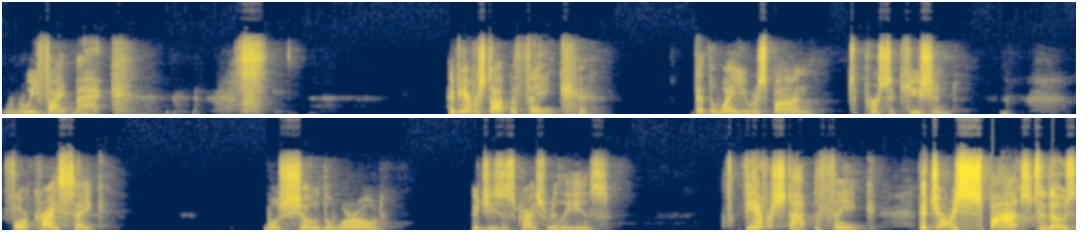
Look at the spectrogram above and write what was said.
we fight back. Have you ever stopped to think that the way you respond to persecution for Christ's sake will show the world who Jesus Christ really is? If you ever stop to think that your response to those,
